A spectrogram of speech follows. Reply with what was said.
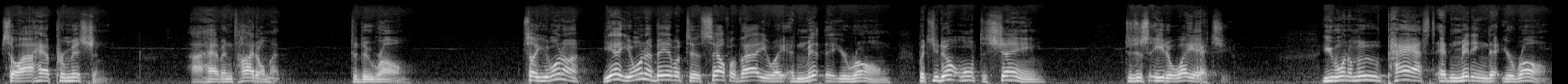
So I have permission. I have entitlement to do wrong. So you want to, yeah, you want to be able to self evaluate, admit that you're wrong, but you don't want the shame to just eat away at you. You want to move past admitting that you're wrong.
